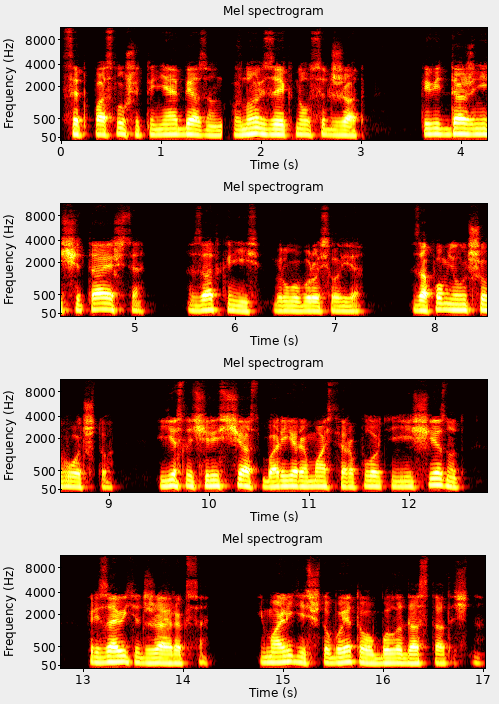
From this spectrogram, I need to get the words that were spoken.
Сет, послушай, ты не обязан. Вновь заикнулся Джад. Ты ведь даже не считаешься? Заткнись, грубо бросил я. Запомни лучше вот что. Если через час барьеры мастера плоти не исчезнут, призовите Джайрекса и молитесь, чтобы этого было достаточно.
